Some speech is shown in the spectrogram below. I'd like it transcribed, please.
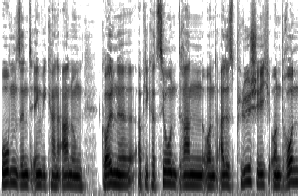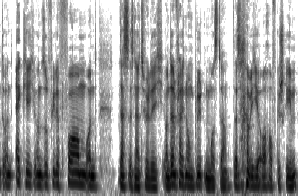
oben sind irgendwie, keine Ahnung, goldene Applikationen dran und alles plüschig und rund und eckig und so viele Formen und das ist natürlich, und dann vielleicht noch ein Blütenmuster, das habe ich hier auch aufgeschrieben,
